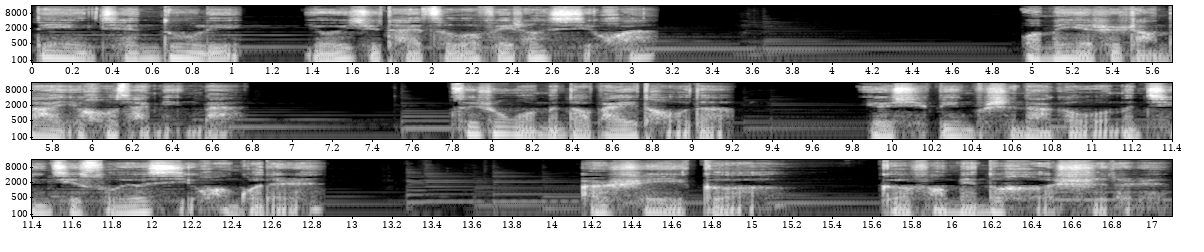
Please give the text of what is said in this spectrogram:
电影《前度》里有一句台词我非常喜欢：“我们也是长大以后才明白，最终我们到白头的，也许并不是那个我们倾其所有喜欢过的人，而是一个各方面都合适的人。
